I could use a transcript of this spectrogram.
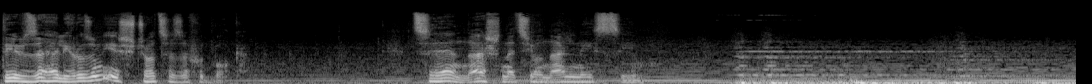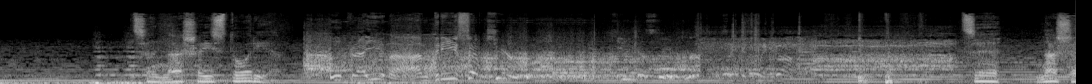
Ти взагалі розумієш, що це за футболка? Це наш національний символ. Це наша історія. Україна, Андрій Шевченко. Це наша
